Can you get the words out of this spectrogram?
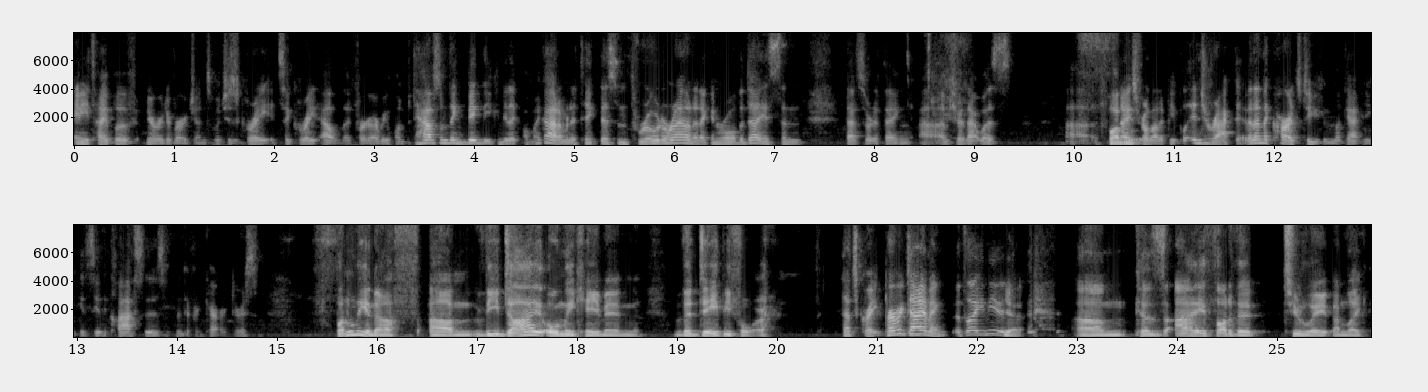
any type of neurodivergence, which is great. It's a great outlet for everyone. But to have something big that you can be like, oh my god, I'm going to take this and throw it around, and I can roll the dice and that sort of thing. Uh, I'm sure that was uh, Fun. nice for a lot of people. Interactive, and then the cards too. You can look at and you can see the classes and the different characters. Funnily enough, um, the die only came in the day before. That's great. Perfect timing. That's all you needed. Yeah. Um, because I thought of it too late. I'm like,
